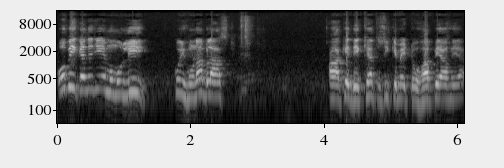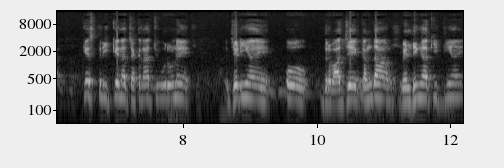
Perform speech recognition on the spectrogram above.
ਉਹ ਵੀ ਕਹਿੰਦੇ ਜੀ ਇਹ ਮਾਮੂਲੀ ਕੋਈ ਹੋਣਾ ਬਲਾਸਟ। ਆ ਕੇ ਦੇਖਿਆ ਤੁਸੀਂ ਕਿਵੇਂ ਟੋਹਾ ਪਿਆ ਹੋਇਆ, ਕਿਸ ਤਰੀਕੇ ਨਾਲ ਚਕਨਾ ਚੂਰ ਉਹਨੇ ਜਿਹੜੀਆਂ ਏ ਉਹ ਦਰਵਾਜ਼ੇ, ਕੰਧਾਂ, ਬਿਲਡਿੰਗਾਂ ਕੀਤੀਆਂ ਏ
